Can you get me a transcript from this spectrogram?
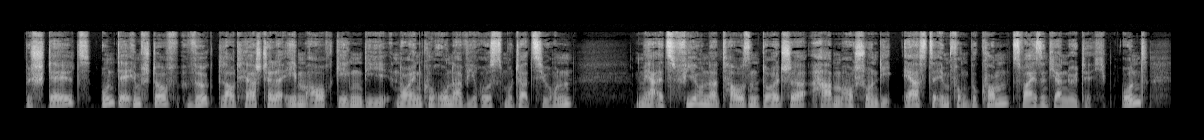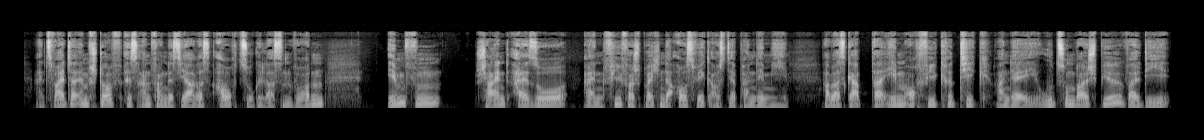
bestellt und der Impfstoff wirkt laut Hersteller eben auch gegen die neuen Coronavirus-Mutationen. Mehr als 400.000 Deutsche haben auch schon die erste Impfung bekommen, zwei sind ja nötig. Und ein zweiter Impfstoff ist Anfang des Jahres auch zugelassen worden. Impfen scheint also ein vielversprechender Ausweg aus der Pandemie. Aber es gab da eben auch viel Kritik an der EU zum Beispiel, weil die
